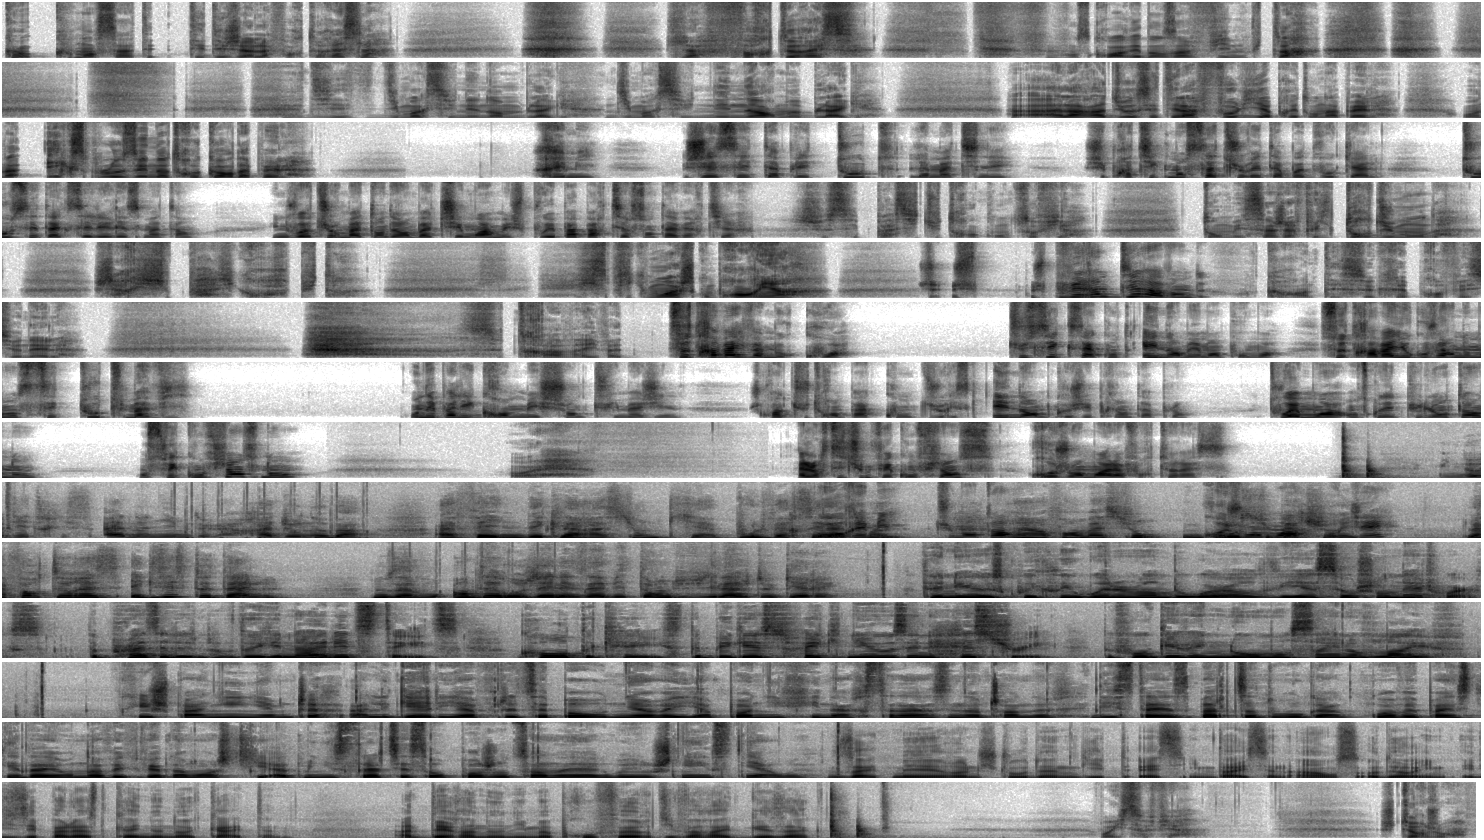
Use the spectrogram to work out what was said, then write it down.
Co- comment ça? T'es déjà à la forteresse là? La forteresse On se croirait dans un film, putain Dis- Dis-moi que c'est une énorme blague. Dis-moi que c'est une énorme blague. À à la radio, c'était la folie après ton appel. On a explosé notre corps d'appel. Rémi, j'ai essayé de t'appeler toute la matinée. J'ai pratiquement saturé ta boîte vocale. Tout s'est accéléré ce matin. Une voiture m'attendait en bas de chez moi, mais je pouvais pas partir sans t'avertir. Je sais pas si tu te rends compte, Sophia. Ton message a fait le tour du monde. J'arrive pas à y croire, putain. Explique-moi, je comprends rien. Je, je, je pouvais rien te dire avant de. Encore un de tes secrets professionnels. Ce travail va... Ce travail va me quoi? Tu sais que ça compte énormément pour moi. Ce travail au gouvernement, c'est toute ma vie. On n'est pas les grands méchants que tu imagines. Je crois que tu te rends pas compte du risque énorme que j'ai pris en t'appelant. Toi et moi, on se connaît depuis longtemps, non? On se fait confiance, non? Ouais. Alors si tu me fais confiance, rejoins-moi à la forteresse. Une auditrice anonyme de la Radio Nova a fait une déclaration qui a bouleversé Oh la Rémi, toile. tu m'entends? Réinformation ou grosse supercherie? La forteresse existe-t-elle? Nous avons interrogé les habitants du village de Guéret. The news quickly went around the world via social networks. The President of the United States called the case the biggest fake news in history before giving normal sign of life. Hiszpanii, Niemczech, Algierii, Afryce Południowej, Japonii, Chinach, Stanach Zjednoczonych. Lista jest bardzo długa, głowy państw nie dają nowych wiadomości, administracje są porzucone, jakby już nie istniały. Seit mehreren Stunden gibt es im Weißen Haus oder im Élysée-Palast keine Neuigkeiten. Hat der anonyme Prüfer die Wahrheit gesagt? Oui, Sophia. Je te rejoins.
